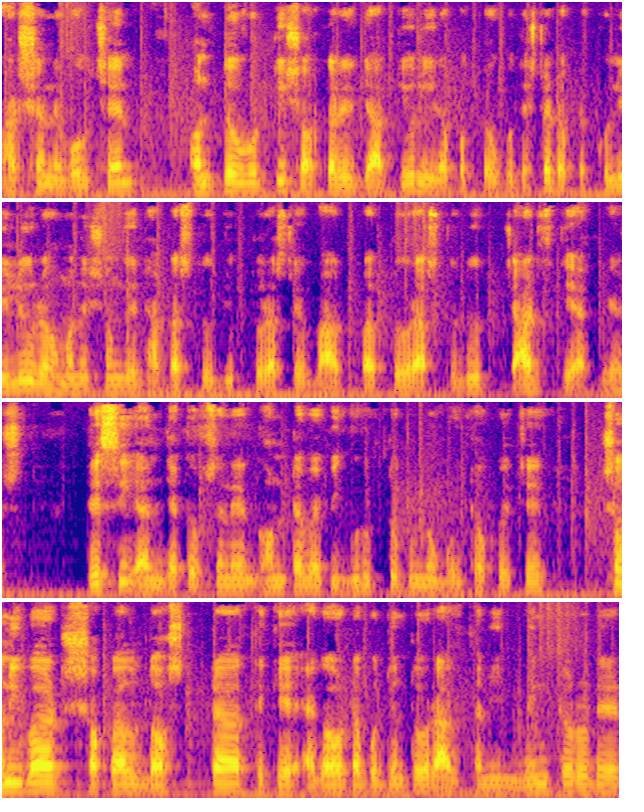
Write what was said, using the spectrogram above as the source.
ভার্সনে বলছেন, অন্তর্বর্তী সরকারের জাতীয় নিরাপত্তা উপদেষ্টা ডক্টর খলিলুর রহমানের সঙ্গে ঢাকাস্থ যুক্তরাষ্ট্রের ভারপ্রাপ্ত রাষ্ট্রদূত চার্জ ডে অ্যাফেয়ার্স ট্রেসি অ্যান্ড জ্যাকবসনের ঘণ্টাব্যাপী গুরুত্বপূর্ণ বৈঠক হয়েছে। শনিবার সকাল দশটা থেকে এগারোটা পর্যন্ত রাজধানীর মিন্টো রোডের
